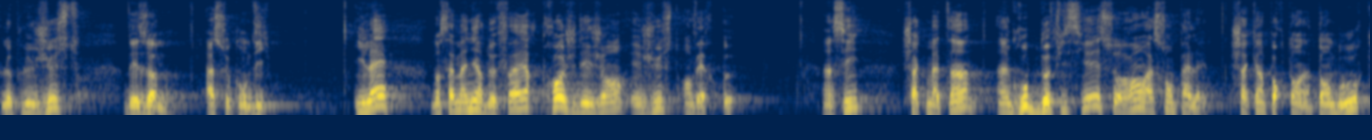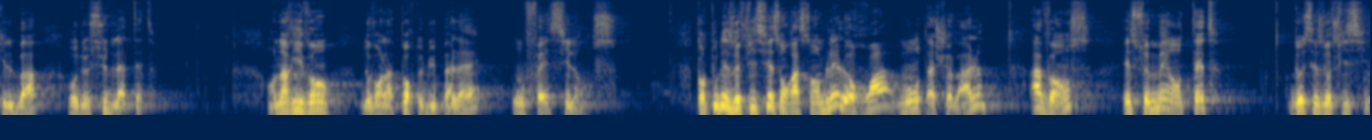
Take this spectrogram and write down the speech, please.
le plus juste des hommes, à ce qu'on dit. Il est, dans sa manière de faire, proche des gens et juste envers eux. Ainsi, chaque matin, un groupe d'officiers se rend à son palais, chacun portant un tambour qu'il bat au-dessus de la tête. En arrivant devant la porte du palais, on fait silence. Quand tous les officiers sont rassemblés, le roi monte à cheval, avance et se met en tête de ses officiers.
